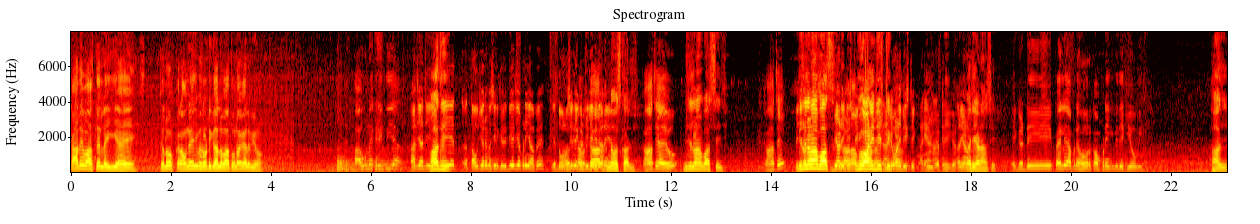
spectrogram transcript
ਕਾਦੇ ਵਾਸਤੇ ਲਈ ਆ ਇਹ। ਚਲੋ ਕਰਾਉਂਦੇ ਆ ਜੀ ਮੈਂ ਤੁਹਾਡੀ ਗੱਲਬਾਤ, ਉਹਨਾਂ ਗੱਲ ਵੀ ਹੁਣ। खरीदी हाँ ये ने मशीन खरीदी होगी। हाँ जी।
